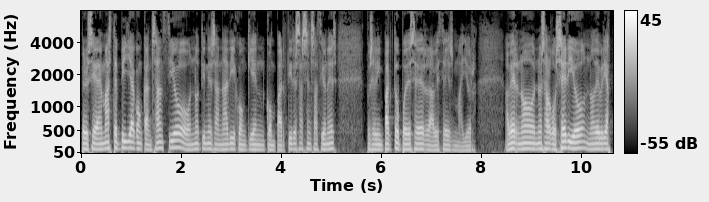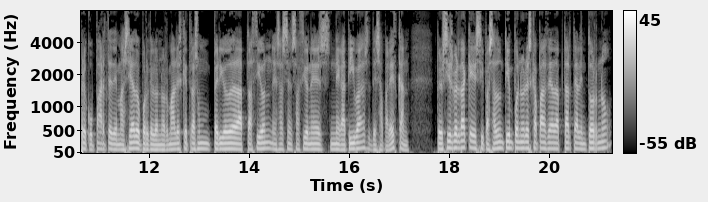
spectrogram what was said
Pero si además te pilla con cansancio o no tienes a nadie con quien compartir esas sensaciones, pues el impacto puede ser a veces mayor. A ver, no, no es algo serio, no deberías preocuparte demasiado porque lo normal es que tras un periodo de adaptación esas sensaciones negativas desaparezcan. Pero sí es verdad que si pasado un tiempo no eres capaz de adaptarte al entorno,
